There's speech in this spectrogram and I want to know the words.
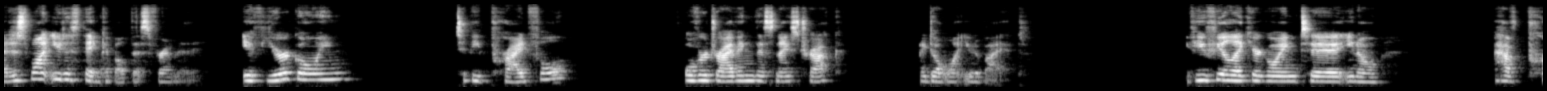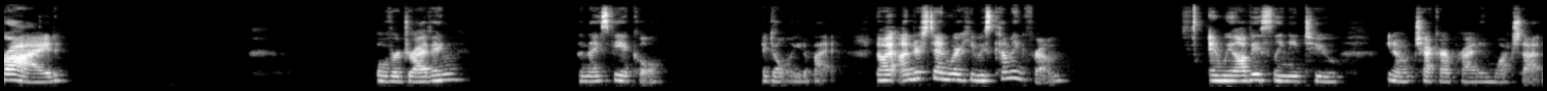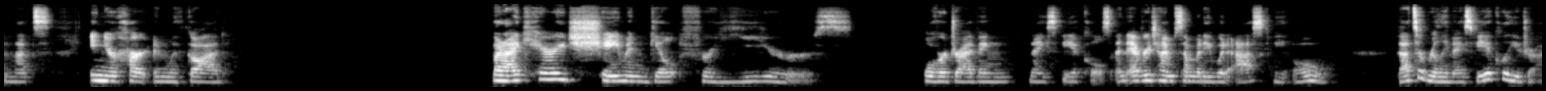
I just want you to think about this for a minute. If you're going to be prideful over driving this nice truck, I don't want you to buy it. If you feel like you're going to, you know, have pride over driving a nice vehicle, I don't want you to buy it. Now, I understand where he was coming from. And we obviously need to, you know, check our pride and watch that. And that's in your heart and with God. But I carried shame and guilt for years over driving nice vehicles. And every time somebody would ask me, Oh, that's a really nice vehicle you drive.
